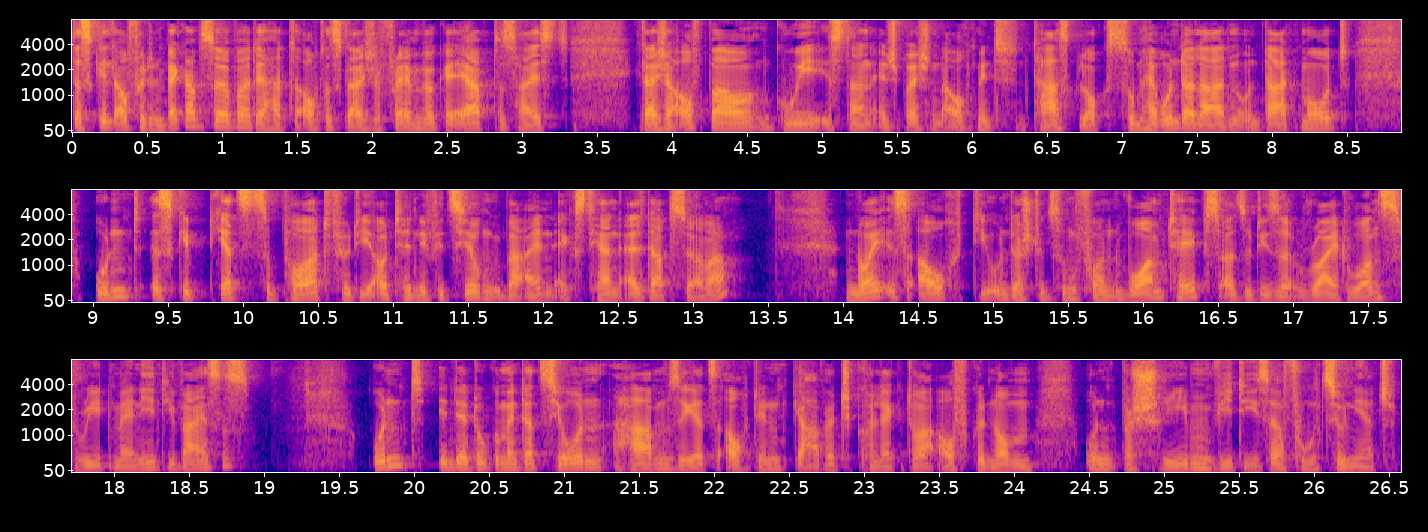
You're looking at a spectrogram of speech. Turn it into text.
Das gilt auch für den Backup-Server, der hat auch das gleiche Framework geerbt, das heißt gleicher Aufbau. GUI ist dann entsprechend auch mit Tasklogs zum Herunterladen und Dark Mode. Und es gibt jetzt Support für die Authentifizierung über einen externen LDAP-Server. Neu ist auch die Unterstützung von Worm-Tapes, also diese Write Once, Read Many Devices. Und in der Dokumentation haben sie jetzt auch den Garbage Collector aufgenommen und beschrieben, wie dieser funktioniert.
